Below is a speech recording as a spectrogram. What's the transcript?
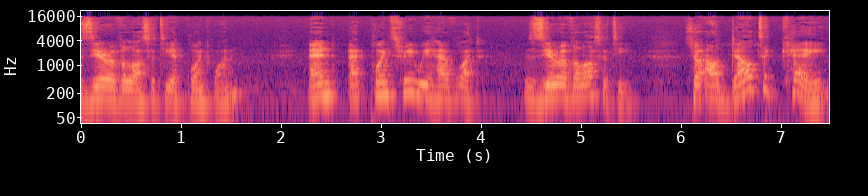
zero velocity at point 1. And at point 3 we have what? Zero velocity. So our delta k,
